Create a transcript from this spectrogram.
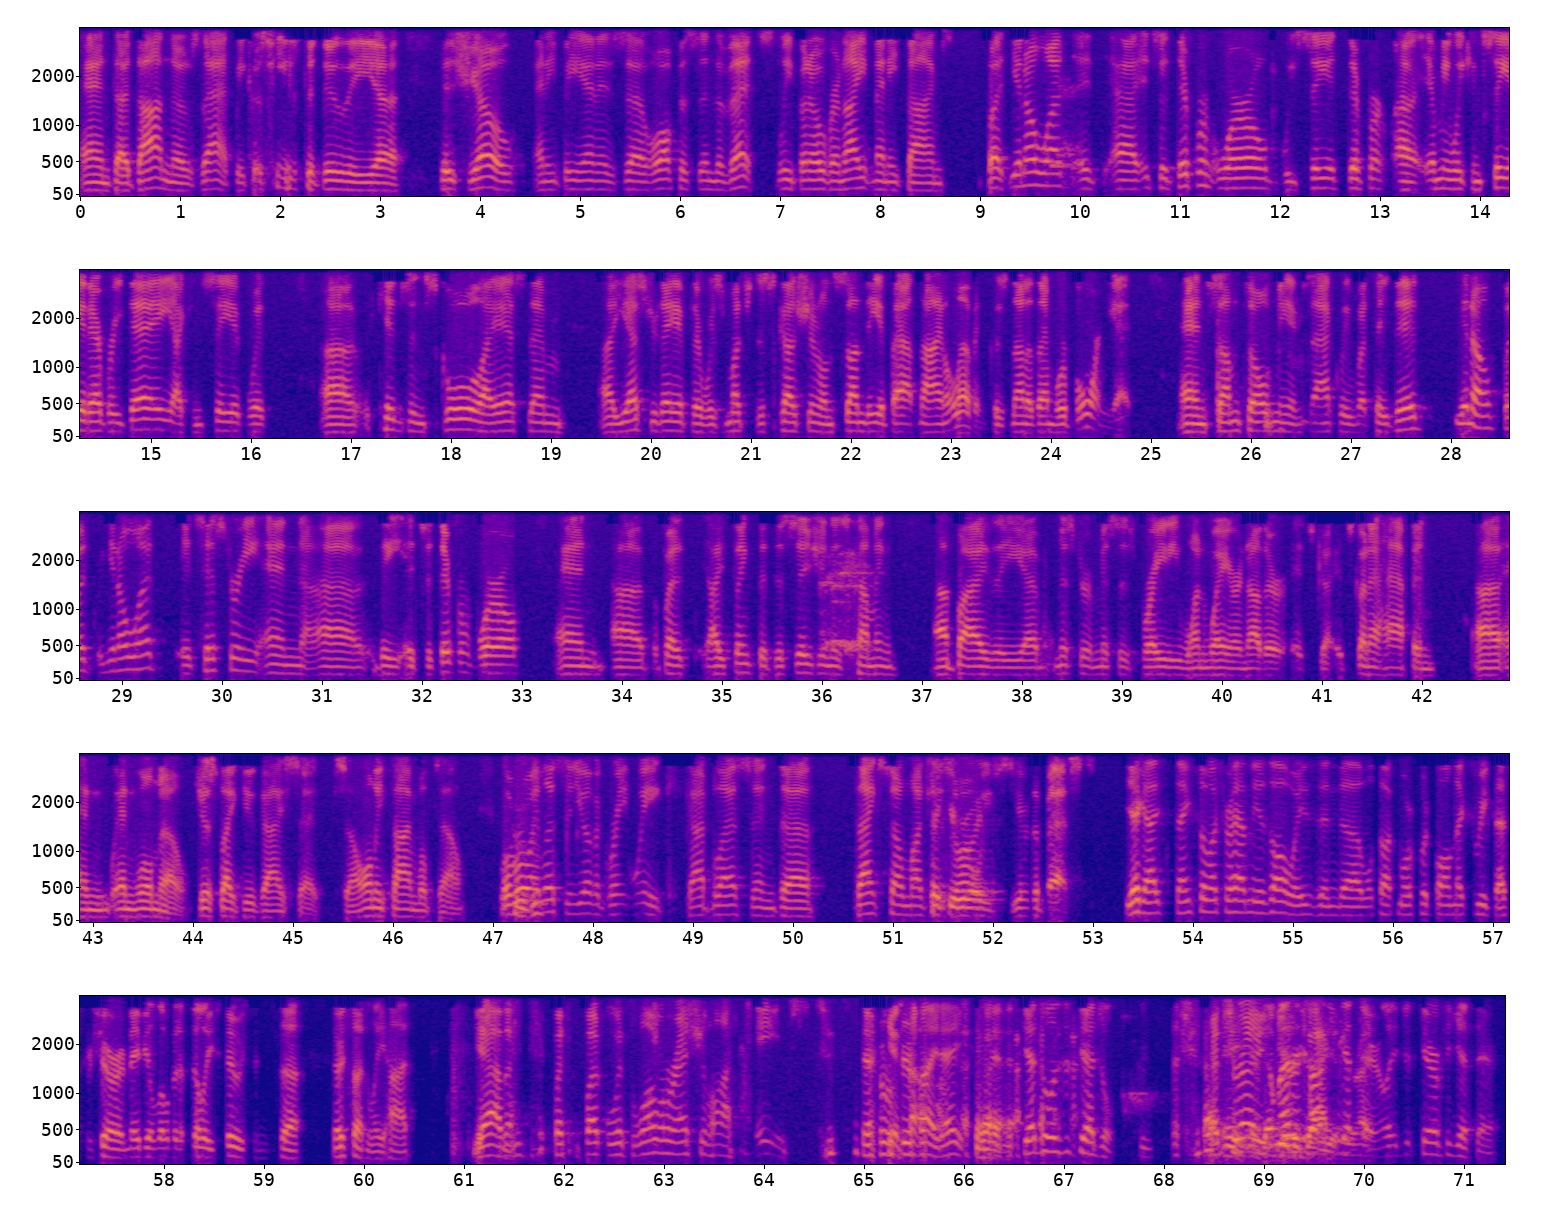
and uh, Don knows that because he used to do the uh, his show and he'd be in his uh, office in the vet sleeping overnight many times. But you know what? It, uh, it's a different world. We see it different. Uh, I mean, we can see it every day. I can see it with uh, kids in school. I asked them uh, yesterday if there was much discussion on Sunday about 9/11 because none of them were born yet, and some told me exactly what they did. You know, but you know what? It's history, and uh, the it's a different world. And uh, but I think the decision is coming uh, by the uh, Mr. and Mrs. Brady one way or another. It's go- it's going to happen, uh, and and we'll know, just like you guys said. So only time will tell. Well, Roy, Mhm. listen, you have a great week. God bless, and uh, thanks so much Thank as you, Roy. You're the best. Yeah, guys, thanks so much for having me as always, and uh, we'll talk more football next week, that's for sure, and maybe a little bit of Phillies too, since uh, they're suddenly hot. Yeah, that, but but with lower echelon teams. You're You know. right. Hey, the schedule is the schedule. That's Hey, right. No You're matter You're how you get right. there, I just care if you get there.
